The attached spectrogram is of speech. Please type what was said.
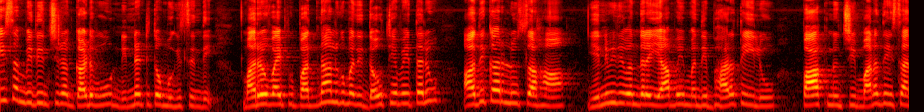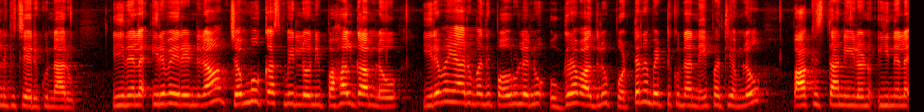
దేశం విధించిన గడువు నిన్నటితో ముగిసింది. మరోవైపు పద్నాలుగు మంది దౌత్యవేత్తలు అధికారులు సహా ఎనిమిది వందల యాభై మంది భారతీయులు పాక్ నుంచి మన దేశానికి చేరుకున్నారు. ఈ నెల ఇరవై రెండున జమ్మూ కాశ్మీర్లోని పహల్గామ్లో ఇరవై ఆరు మంది పౌరులను ఉగ్రవాదులు పొట్టనబెట్టుకున్న నేపథ్యంలో పాకిస్తానీయులను ఈ నెల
